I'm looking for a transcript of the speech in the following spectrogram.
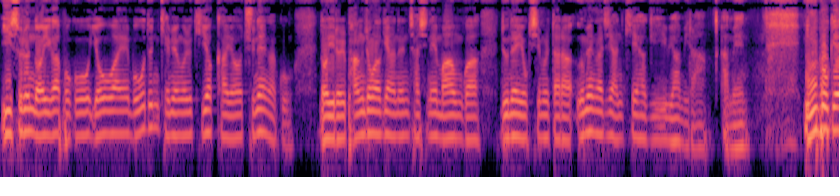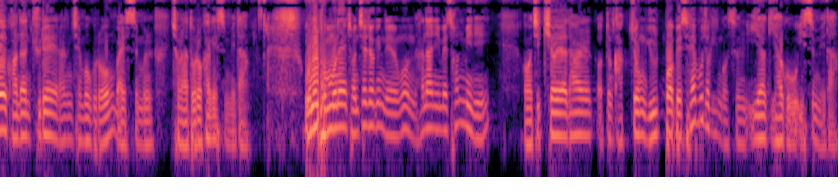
이 술은 너희가 보고 여호와의 모든 계명을 기억하여 준행하고 너희를 방종하게 하는 자신의 마음과 눈의 욕심을 따라 음행하지 않게 하기 위함이라. 아멘. 의복에 관한 규례라는 제목으로 말씀을 전하도록 하겠습니다. 오늘 본문의 전체적인 내용은 하나님의 선민이 어, 지켜야 할 어떤 각종 율법의 세부적인 것을 이야기하고 있습니다.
